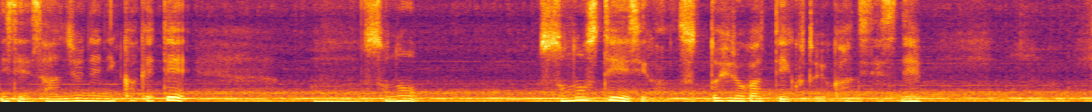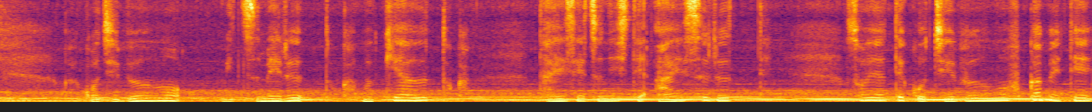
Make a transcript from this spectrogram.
2030年にかけて、うん、そのそのステージがずっと広がっていくという感じですね。うん、こう自分を見つめるとか向き合うとか大切にして愛するってそうやってこう自分を深めて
